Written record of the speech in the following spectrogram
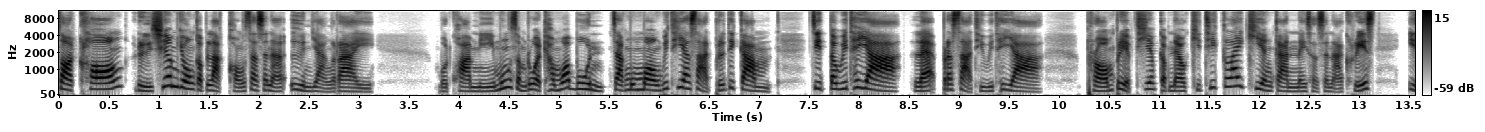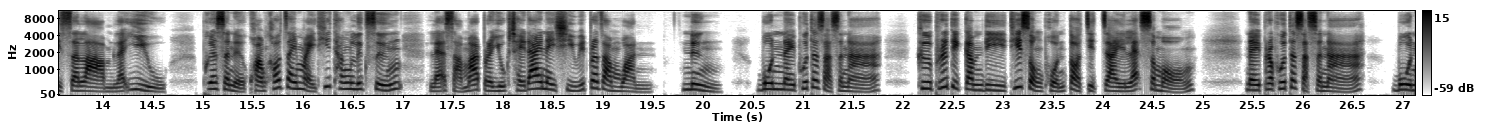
สอดคล้องหรือเชื่อมโยงกับหลักของศาสนาอื่นอย่างไร บทความนี้มุ่งสำรวจคำว่าบุญ จากมุมมองวิทยาศาสตร์พฤติกรรม จิตวิทยา และประสาทวิทยา พร้อมเปรียบเทียบกับแนวคิดที่ใกล้เคียงกันในศาสนาคริสต์อิสลาม และยิว เพื่อเสนอความเข้าใจใหม่ที่ทั้งลึกซึ้ง และสามารถประยุกต์ใช้ได้ในชีวิตประจำวัน 1. บุญในพุทธศาสนา คือพฤติกรรมดีที่ส่งผลต่อจิตใจและสมอง ในพระพุทธศาสนา บุญ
